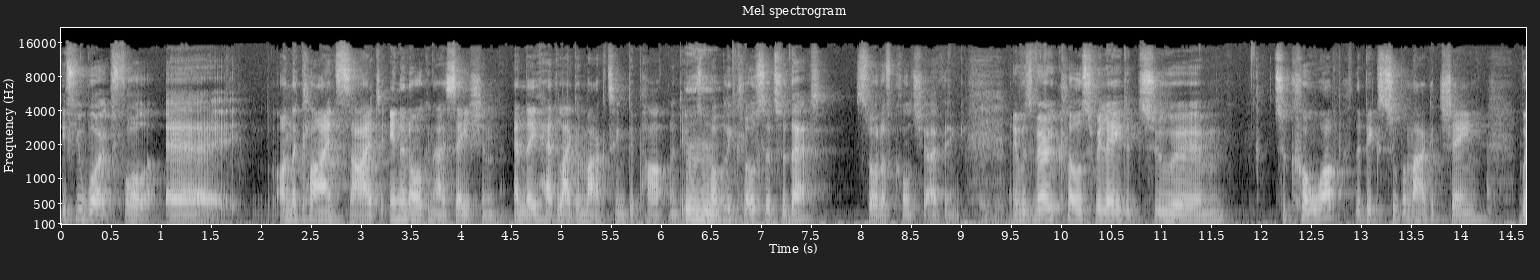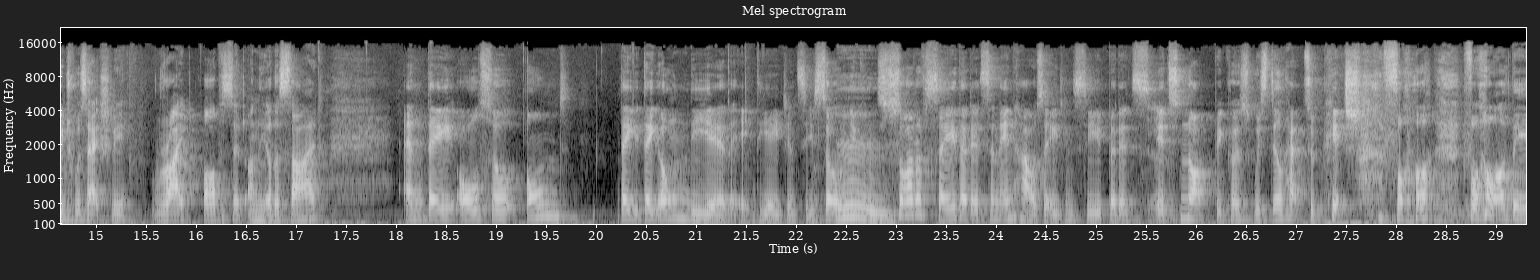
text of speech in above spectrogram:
if you worked for uh, on the client side in an organization and they had like a marketing department. It was Mhm. probably closer to that sort of culture, I think. Okay. It was very close related to um, to Co-op, the big supermarket chain, which was actually right opposite on the other side. and they also owned they they own the uh, the, the agency. So you can Mm. sort of say that it's an in-house agency, but it's Yeah. it's not because we still had to pitch for for all the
